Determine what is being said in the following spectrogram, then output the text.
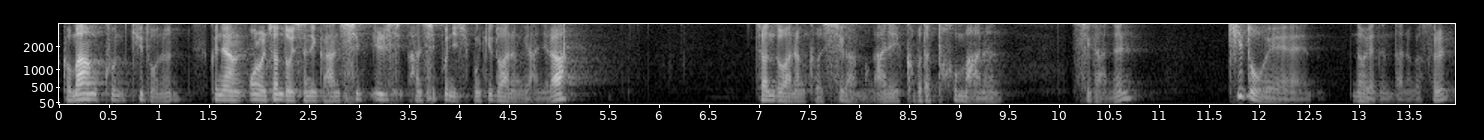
그만큼 기도는 그냥 오늘 전도 있으니까 한 11, 한 10분, 20분 기도하는 게 아니라 전도하는 그 시간, 아니, 그보다 더 많은 시간을 기도에 넣어야 된다는 것을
